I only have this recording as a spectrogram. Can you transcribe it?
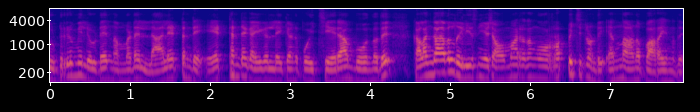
തുടരുമിലൂടെ നമ്മുടെ ലാലേട്ടന്റെ ഏട്ടന്റെ കൈകളിലേക്കാണ് പോയി ചേരാൻ പോകുന്നത്. കളങ്കാവൽ റിലീസിന് ശേഷം അവന്മാരതങ്ങ് ഉറപ്പിച്ചിട്ടുണ്ട് എന്നാണ് പറയുന്നത്.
